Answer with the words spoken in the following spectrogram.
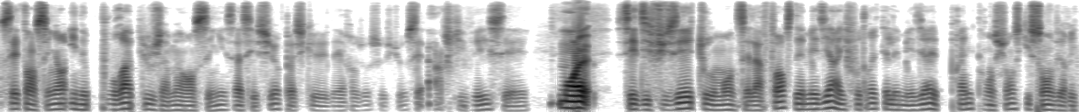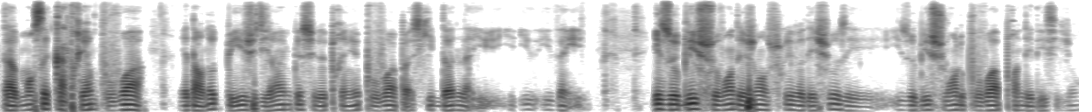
cet enseignant, il ne pourra plus jamais enseigner, ça c'est sûr, parce que les réseaux sociaux, c'est archivé, c'est ouais. diffusé, tout le monde. C'est la force des médias. Il faudrait que les médias prennent conscience qu'ils sont véritablement ce quatrième pouvoir. Et dans notre pays, je dirais même que c'est le premier pouvoir parce qu'ils donnent, là, ils, obligent souvent des gens à suivre des choses et ils obligent souvent le pouvoir à prendre des décisions.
